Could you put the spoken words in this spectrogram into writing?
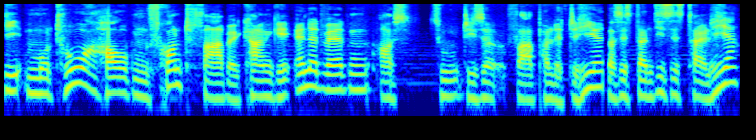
Die Motorhaubenfrontfarbe kann geändert werden aus zu dieser Farbpalette hier. Das ist dann dieses Teil hier.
